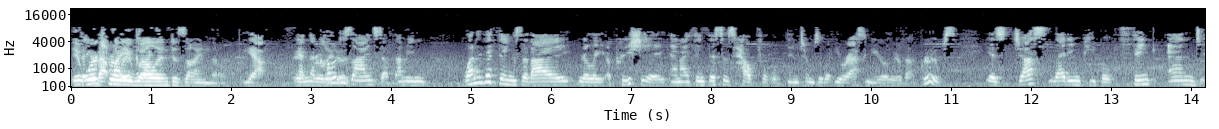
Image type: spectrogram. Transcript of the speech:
It works really well in design, though. Yeah. It And the really co-design stuff, I mean, one of the things that I really appreciate, and I think this is helpful in terms of what you were asking me earlier about groups, is just letting people think and do.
